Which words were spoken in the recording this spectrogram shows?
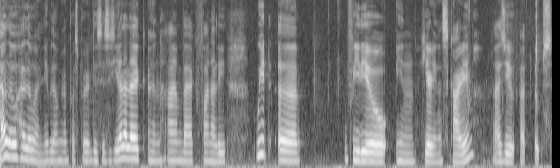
Hello, hello, and live long and prosper. This is Yelalek, and I'm back finally with a video in here in Skyrim. As you, uh, oops,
